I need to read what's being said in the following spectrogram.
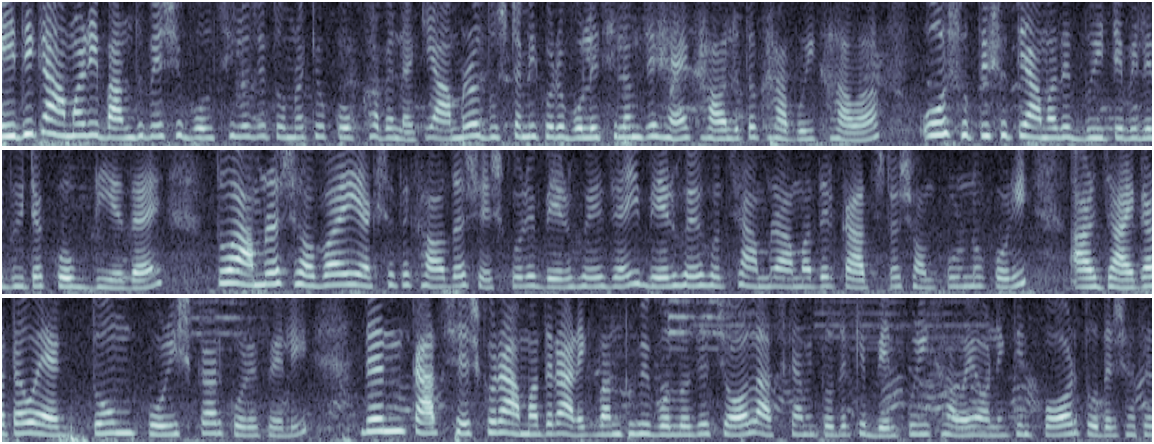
এইদিকে আমার এই বান্ধবী এসে বলছিল যে তোমরা কেউ কোক খাবে নাকি? আমরাও দুষ্টামি করে বলেছিলাম যে হ্যাঁ খাওয়ালে তো খাবোই খাওয়া। ও সত্যি সত্যি আমাদের দুই টেবিলে দুইটা কোক দিয়ে দেয়। তো আমরা সবাই একসাথে খাওয়া দাওয়া শেষ করে বের হয়ে যাই। বের হয়ে হচ্ছে আমরা আমাদের কাজটা সম্পূর্ণ করি আর জায়গাটাও একদম পরিষ্কার করে ফেলি। দেন কাজ শেষ করে আমাদের আরেক বান্ধবী বলল যে চল আজকে আমি তোদেরকে বেলপুরি খাওয়াই। অনেকদিন পর তোদের সাথে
